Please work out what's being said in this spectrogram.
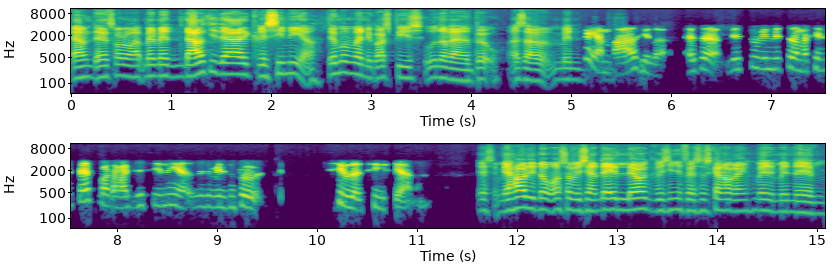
Ja men, jeg tror, du har ret. Men, men der er jo de der grisinier. Dem må man jo godt spise, uden at være en bøv. Altså, men Det er jeg meget hellere. Altså, hvis du inviterede mig til en fest, hvor der var grisine her, så ville den få 10 ud af 10 stjerner. yes, men jeg har jo dit nummer, så hvis jeg en dag laver en grisinefest, så skal jeg nok ringe. Men, men, øh,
